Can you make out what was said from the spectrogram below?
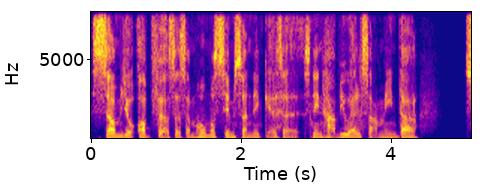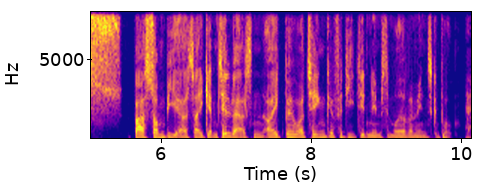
som jo opfører sig som Homer Simpson, ikke? Altså, sådan en har vi jo alle sammen. En, der bare zombier sig igennem tilværelsen, og ikke behøver at tænke, fordi det er den nemmeste måde at være menneske på. Ja.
